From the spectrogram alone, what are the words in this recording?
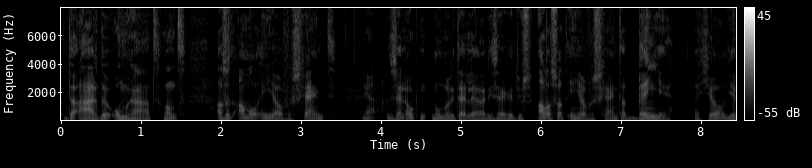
de aarde omgaat. Want als het allemaal in jou verschijnt, Ja. er zijn ook non-dualiteit die zeggen, dus alles wat in jou verschijnt, dat ben je. Weet je wel? Je,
